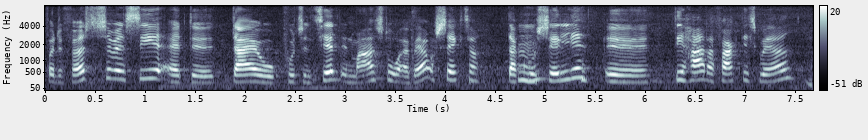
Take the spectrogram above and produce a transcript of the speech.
For det første så vil jeg sige, at øh, der er jo potentielt en meget stor erhvervssektor, der mm. kunne sælge. Øh, det har der faktisk været. Mm.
